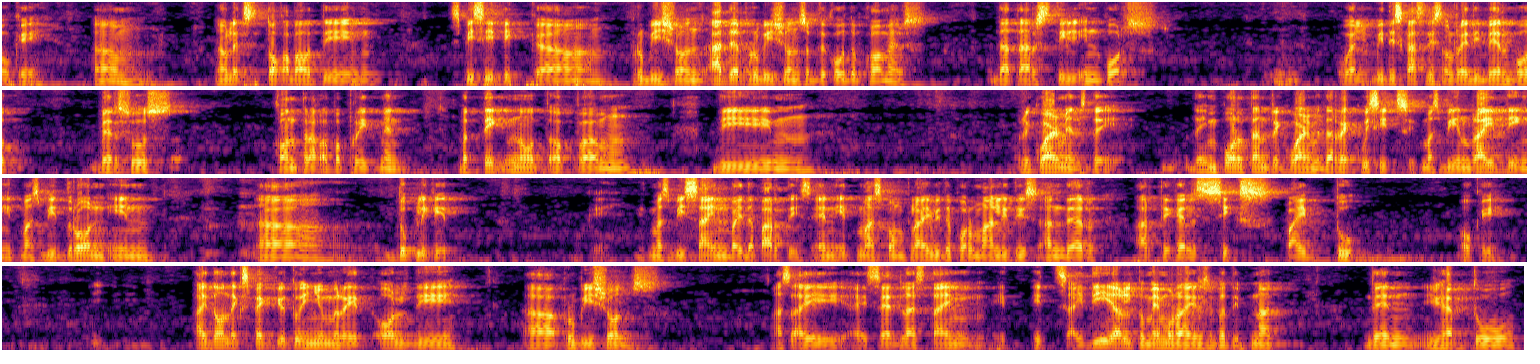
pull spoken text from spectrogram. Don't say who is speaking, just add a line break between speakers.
Okay. Um, now let's talk about the specific um, provisions, other provisions of the Code of Commerce that are still in force. Well, we discussed this already, bareboat versus contract of affreightment. But take note of um, the um, requirements, the, the important requirement, the requisites. It must be in writing. It must be drawn in uh, duplicate. Okay. It must be signed by the parties and it must comply with the formalities under Article 652. Okay. I don't expect you to enumerate all the uh, provisions. As I, I said last time, it, it's ideal to memorize, but if not, then you have to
